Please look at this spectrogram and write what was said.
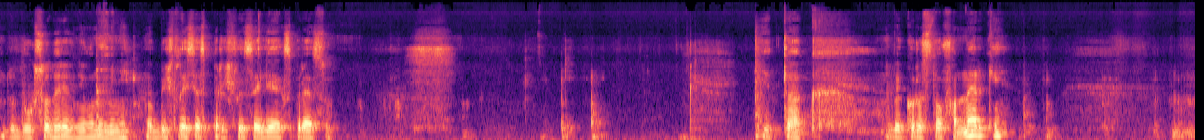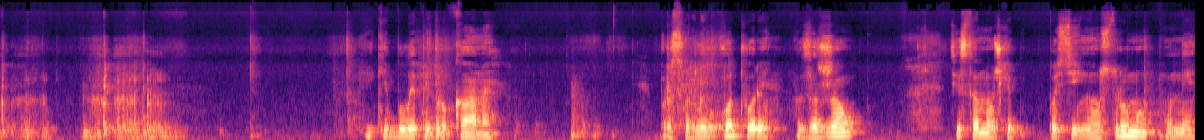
до 200 гривень вони мені обійшлися, прийшли з Аліекспресу. І так, використав фанерки. Які були під руками. Просверлив отвори, зажав. Ці станочки постійного струму, вони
